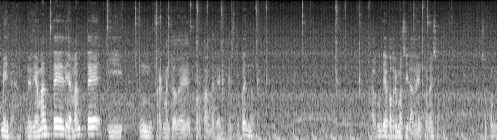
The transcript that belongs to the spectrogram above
Mira, de diamante, diamante y un fragmento de portal de Len. Estupendo. Algún día podremos ir a Len con eso. Supongo.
